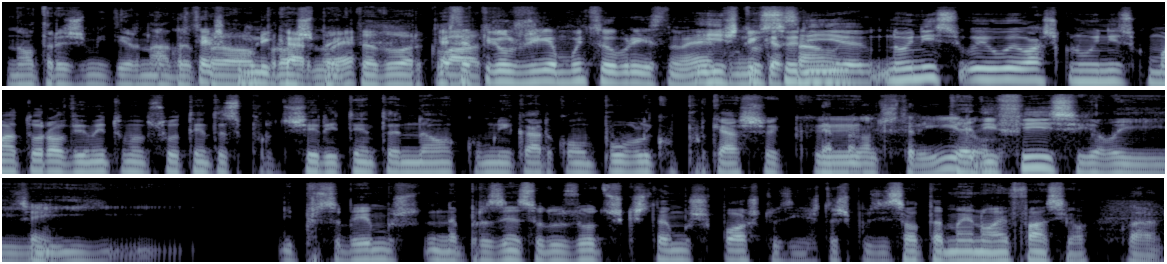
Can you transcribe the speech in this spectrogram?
não transmitir nada para, para, o é? espectador. É? Claro. Essa trilogia é muito sobre isso, não é? Isto seria, no início, eu, eu acho que no início, como ator, obviamente, uma pessoa tenta se proteger e tenta não comunicar com o público porque acha que é, distrair, que é difícil e, e, e, percebemos na presença dos outros que estamos expostos e esta exposição também não é fácil. Claro.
